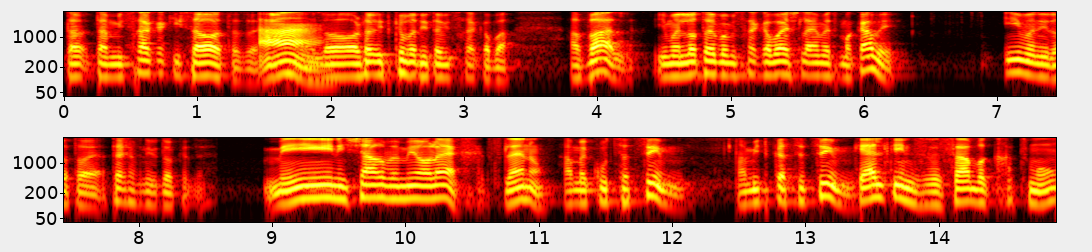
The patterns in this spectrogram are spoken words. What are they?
את המשחק הכיסאות הזה. אה. לא, לא התכוונתי את המשחק הבא. אבל, אם אני לא טועה במשחק הבא יש להם את מכבי. אם אני לא טועה, תכף נבדוק את זה. מי נשאר ומי הולך? אצלנו. המקוצצים, המתקצצים. קלטינס וסבק חתמו,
